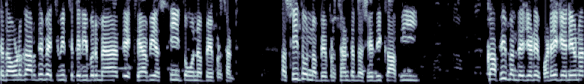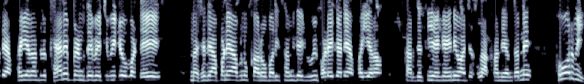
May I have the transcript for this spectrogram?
ਚਦੌੜਗੜ੍ਹ ਦੇ ਵਿੱਚ ਵੀ ਤਕਰੀਬਨ ਮੈਂ ਦੇਖਿਆ ਵੀ 80 ਤੋਂ 90% 80 ਤੋਂ 90% ਨਸ਼ੇ ਦੀ ਕਾਫੀ ਕਾਫੀ ਬੰਦੇ ਜਿਹੜੇ ਫੜੇ ਗਏ ਨੇ, ਉਹਨਾਂ ਦੇ ਐਫ ਆਈ ਆਰਾਂ ਦੇ ਖਹਿਰੇ ਪਿੰਡ ਦੇ ਵਿੱਚ ਵੀ ਜੋ ਵੱਡੇ ਨਸ਼ੇ ਦੇ ਆਪਣੇ ਆਪ ਨੂੰ ਕਾਰੋਬਾਰੀ ਸਮਝਦੇ ਜੋ ਵੀ ਫੜੇ ਗਏ ਨੇ ਐਫ ਆਈ ਆਰਾਂ ਕਰ ਦਿੱਤੀਆਂ ਗਈਆਂ ਨੇ ਅੱਜ ਸਲਾਖਾਂ ਦੇ ਅੰਦਰ ਨੇ। ਹੋਰ ਵੀ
